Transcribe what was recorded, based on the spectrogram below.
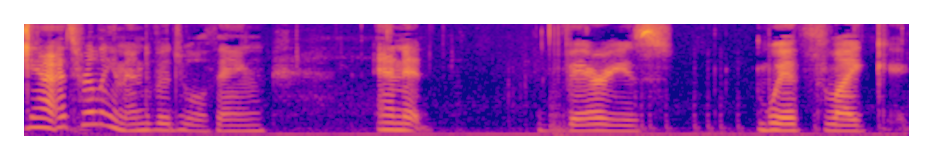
yeah, it's really an individual thing. And it varies with, like,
